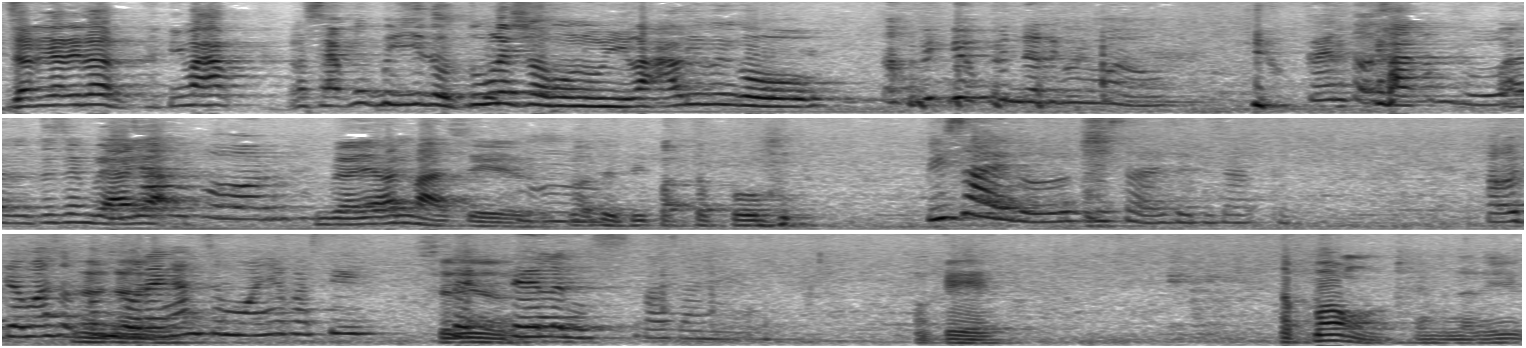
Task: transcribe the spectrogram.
jadi jadi lor ini maaf resepku begitu tulis dong ngono lali kowe kok Tapi ya bener gue mau. Kan tok Kan, lembut. pas itu sing biaya Campur. biayaan pasir kok jadi pak tepung Bisa itu, bisa jadi satu. Kalau udah masuk Ya, penggorengan semuanya pasti balance rasanya. Oke tepung yang benar ini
